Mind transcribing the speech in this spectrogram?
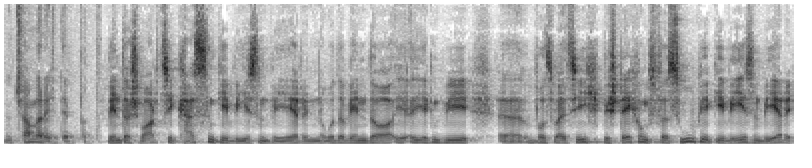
Jetzt schauen wir recht deppert. Wenn da schwarze Kassen gewesen wären oder wenn da irgendwie, äh, was weiß ich, Bestechungsversuche gewesen wäre,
